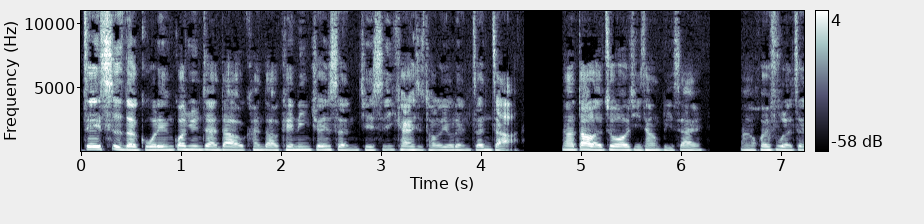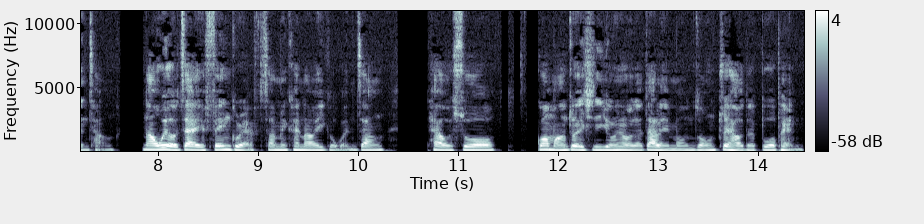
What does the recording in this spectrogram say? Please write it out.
这一次的国联冠军战，大家有看到 Kenny Jensen 其实一开始投的有点挣扎，那到了最后几场比赛，啊、恢复了正常。那我有在 FanGraph 上面看到一个文章，他有说光芒队其实拥有了大联盟中最好的 bullpen。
